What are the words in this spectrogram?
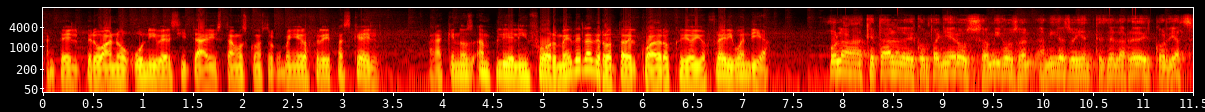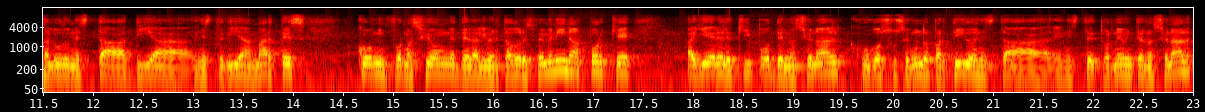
ante el peruano universitario. Estamos con nuestro compañero Freddy Pasquel para que nos amplíe el informe de la derrota del cuadro criollo. Freddy, buen día. Hola, ¿qué tal eh, compañeros, amigos, amigas oyentes de la red? El cordial saludo en, esta día, en este día martes con información de la Libertadores Femenina porque Ayer el equipo de Nacional jugó su segundo partido en, esta, en este torneo internacional.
